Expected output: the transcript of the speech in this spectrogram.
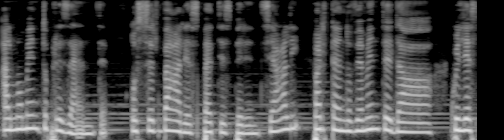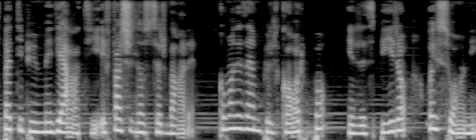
al momento presente, osservare aspetti esperienziali partendo ovviamente da quegli aspetti più immediati e facili da osservare, come ad esempio il corpo, il respiro o i suoni,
